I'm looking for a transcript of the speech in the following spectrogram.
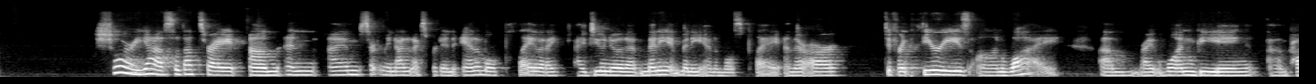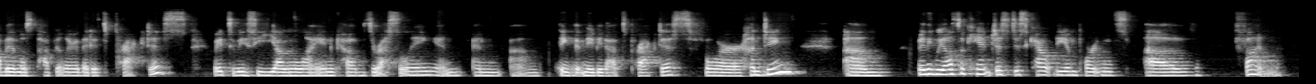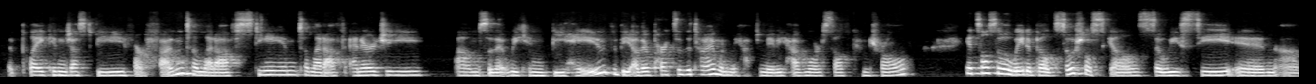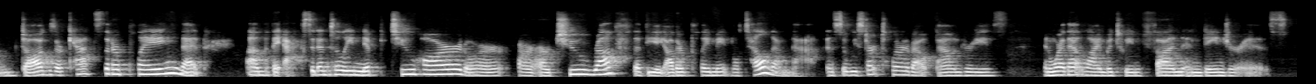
Sure, yeah, so that's right. Um, and I'm certainly not an expert in animal play, but I, I do know that many, many animals play, and there are different theories on why um, right? One being um, probably the most popular that it's practice, right? So we see young lion cubs wrestling and and um, think that maybe that's practice for hunting. Um, but I think we also can't just discount the importance of fun. That play can just be for fun to let off steam, to let off energy, um, so that we can behave the other parts of the time when we have to maybe have more self control. It's also a way to build social skills. So we see in um, dogs or cats that are playing that um, they accidentally nip too hard or are, are too rough, that the other playmate will tell them that. And so we start to learn about boundaries and where that line between fun and danger is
